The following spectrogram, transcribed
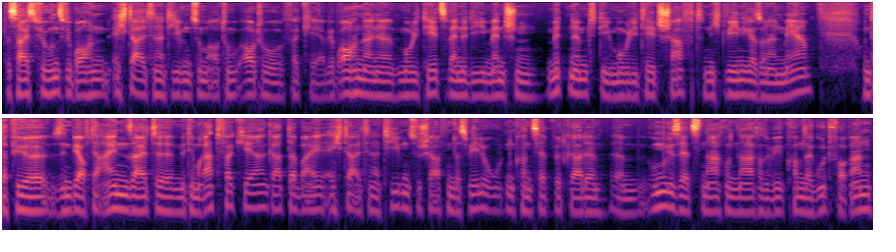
Das heißt für uns, wir brauchen echte Alternativen zum Auto, Autoverkehr. Wir brauchen eine Mobilitätswende, die Menschen mitnimmt, die Mobilität schafft, nicht weniger, sondern mehr. Und dafür sind sind wir auf der einen Seite mit dem Radverkehr gerade dabei, echte Alternativen zu schaffen. Das Veloroutenkonzept wird gerade ähm, umgesetzt nach und nach. Also wir kommen da gut voran.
